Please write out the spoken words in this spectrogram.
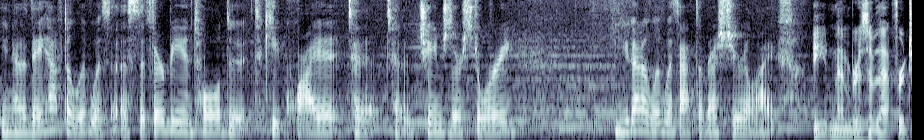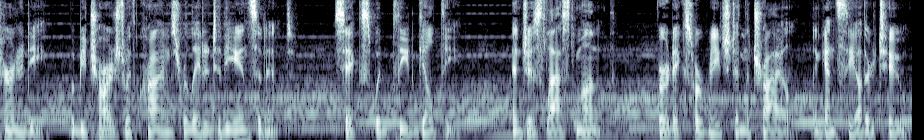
you know, they have to live with this. If they're being told to, to keep quiet, to, to change their story, you got to live with that the rest of your life. Eight members of that fraternity would be charged with crimes related to the incident. Six would plead guilty. And just last month, verdicts were reached in the trial against the other two.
